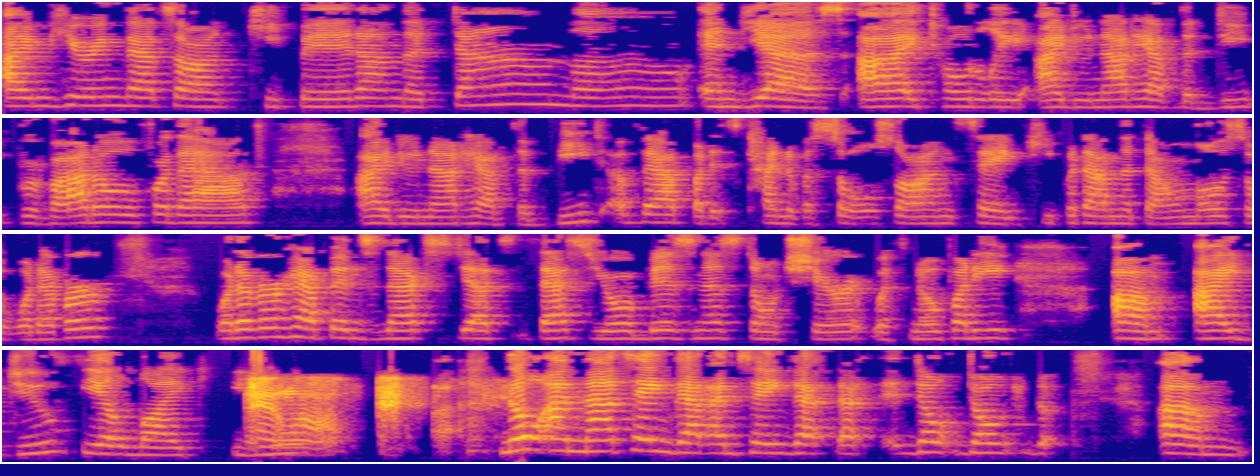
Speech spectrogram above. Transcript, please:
I'm hearing that song, "Keep It on the Down Low," and yes, I totally. I do not have the deep bravado for that. I do not have the beat of that, but it's kind of a soul song saying, "Keep it on the down low." So whatever, whatever happens next, that's that's your business. Don't share it with nobody. Um, I do feel like you I won't. uh, no, I'm not saying that. I'm saying that that don't don't um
